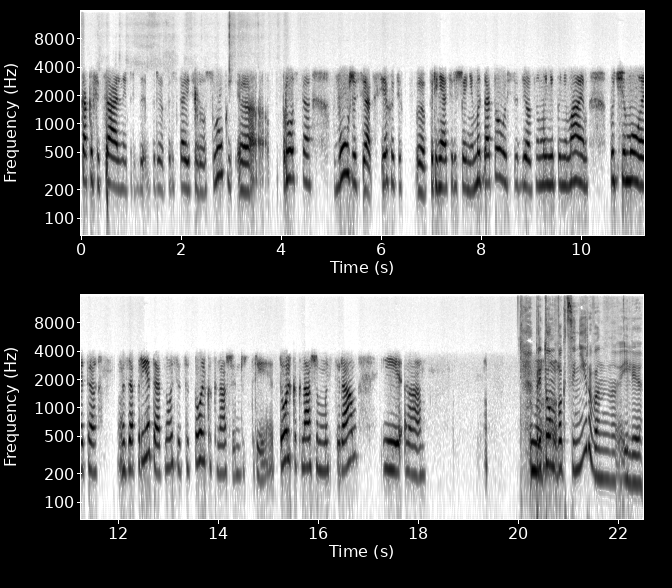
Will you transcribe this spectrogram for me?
как официальный представитель услуг, просто в ужасе от всех этих э, принять решений. Мы готовы все делать, но мы не понимаем, почему это запреты относятся только к нашей индустрии, только к нашим мастерам и э, Притом вакцинирован или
